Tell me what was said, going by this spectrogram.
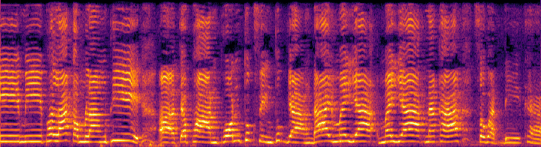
ดี มีพละกำลังที่จะผ่านพ้นทุกสิ่งทุกอย่างได้ไม่ยากไม่ยากนะคะ สวัสดีค่ะ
